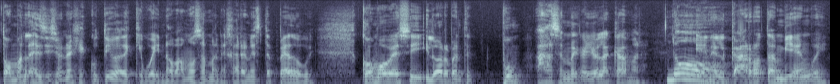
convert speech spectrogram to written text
toman la decisión ejecutiva de que, güey, no vamos a manejar en este pedo, güey. ¿Cómo ves? si- Y luego de repente, ¡pum! Ah, se me cayó la cámara. No. En el carro también, güey.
